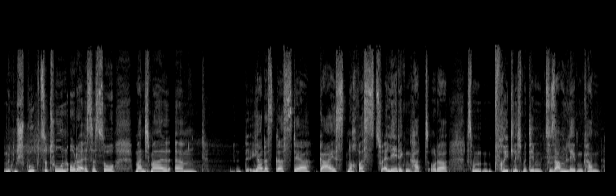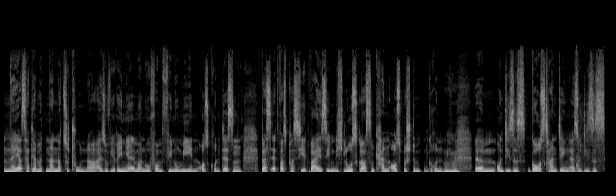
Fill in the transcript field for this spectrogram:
mit dem Spuk zu tun oder ist es so manchmal ähm, ja, dass, dass der Geist noch was zu erledigen hat oder dass man friedlich mit dem zusammenleben kann. Naja, es hat ja miteinander zu tun. Ne? Also wir reden ja immer nur vom Phänomen aus Grund dessen, dass etwas passiert, weil es eben nicht loslassen kann aus bestimmten Gründen. Ähm, und dieses Ghost Hunting, also dieses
